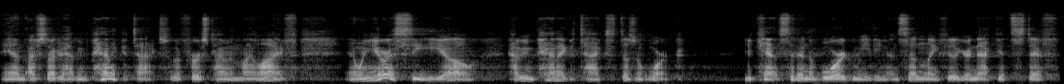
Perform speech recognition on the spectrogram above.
and I've started having panic attacks for the first time in my life. And when you're a CEO, having panic attacks doesn't work. You can't sit in a board meeting and suddenly feel your neck get stiff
